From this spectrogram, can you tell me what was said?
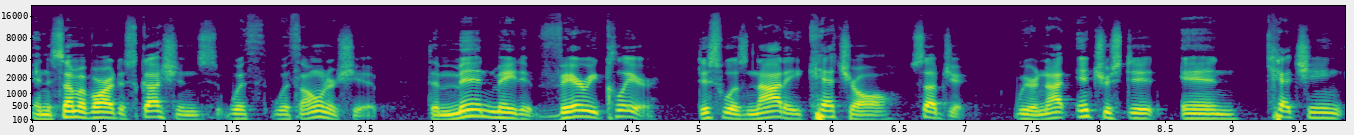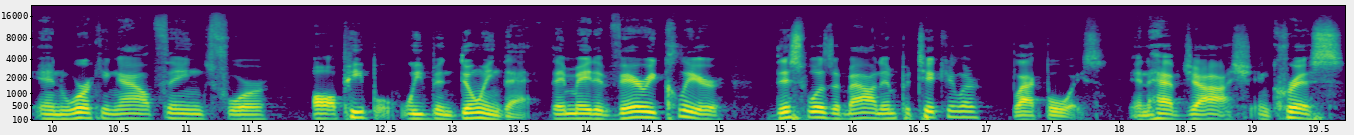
And in some of our discussions with, with ownership, the men made it very clear this was not a catch all subject. We are not interested in catching and working out things for all people. We've been doing that. They made it very clear this was about, in particular, black boys. And have Josh and Chris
